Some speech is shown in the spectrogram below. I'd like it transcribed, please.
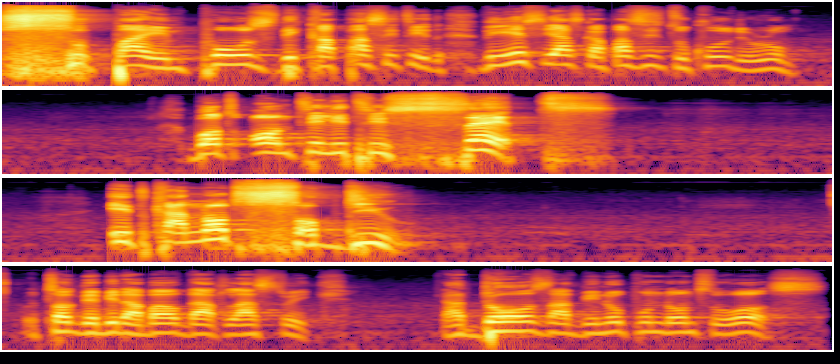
superimpose the capacity. The AC has capacity to cool the room. But until it is set, it cannot subdue. We talked a bit about that last week. That doors have been opened unto us.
